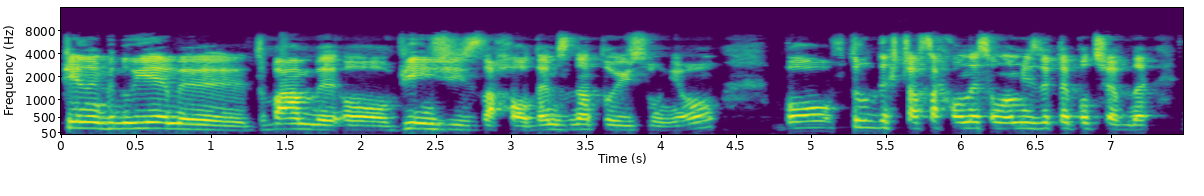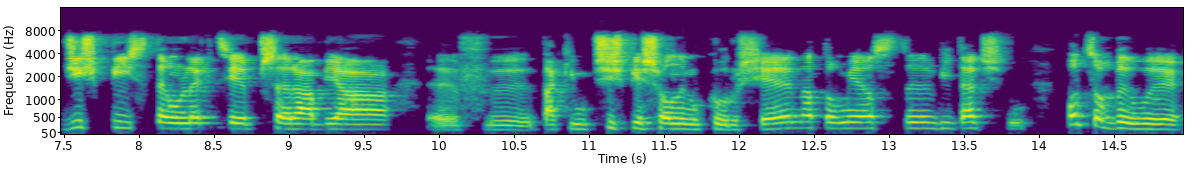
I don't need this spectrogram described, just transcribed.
pielęgnujemy, dbamy o więzi z Zachodem, z NATO i z Unią, bo w trudnych czasach one są nam niezwykle potrzebne. Dziś PiS tę lekcję przerabia e, w takim przyspieszonym kursie, natomiast widać, po co były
